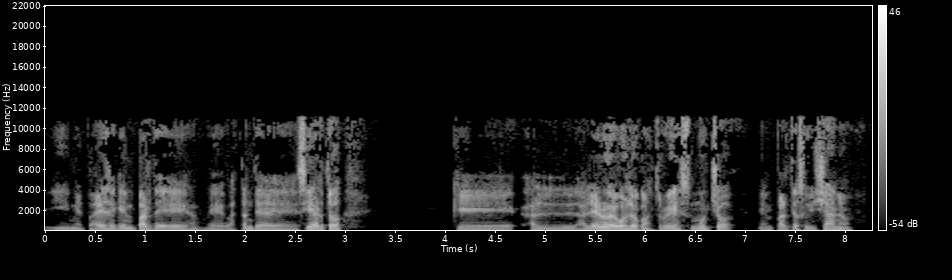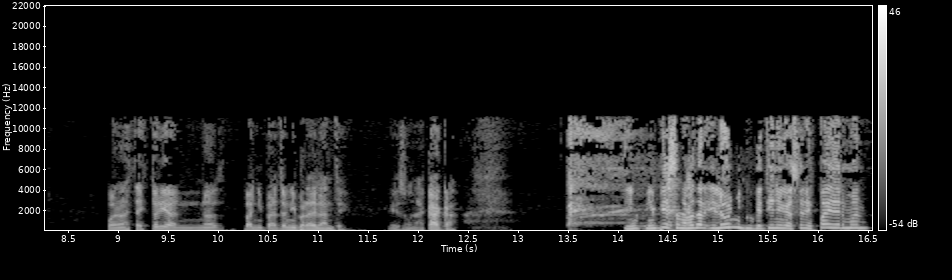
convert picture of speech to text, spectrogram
y me parece que en parte es, bastante cierto, que al, héroe vos lo construís mucho en parte a su villano. Bueno, esta historia no va ni para atrás ni para adelante. Es una caca. Y, y empiezan a matar, y lo único que tiene que hacer Spider-Man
